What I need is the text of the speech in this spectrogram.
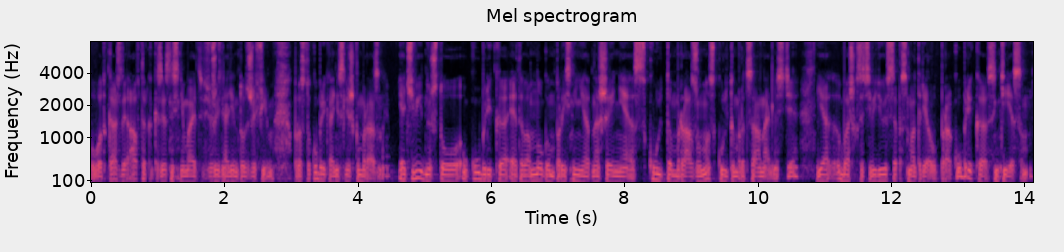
Вот каждый автор, как известно, снимает всю жизнь один и тот же фильм. Просто Кубрика они слишком разные. И очевидно, что у Кубрика это во многом прояснение отношения с культом разума, с культом рациональности. Я ваше, кстати, видео посмотрел про Кубрика с интересом,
